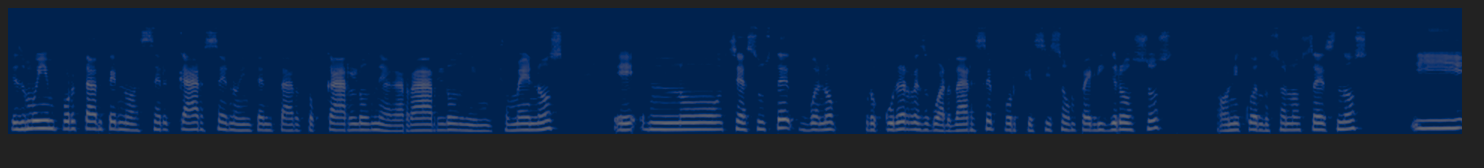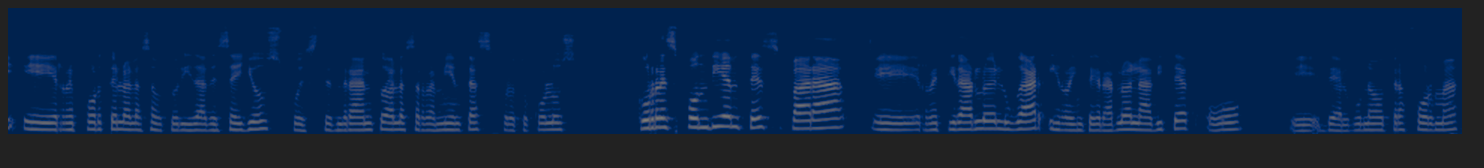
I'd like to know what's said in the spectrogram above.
Es muy importante no acercarse, no intentar tocarlos, ni agarrarlos, ni mucho menos. Eh, no se asuste, bueno, procure resguardarse porque sí son peligrosos, aun y cuando son los sesnos y eh, repórtelo a las autoridades. Ellos pues tendrán todas las herramientas y protocolos correspondientes para eh, retirarlo del lugar y reintegrarlo al hábitat o eh, de alguna otra forma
